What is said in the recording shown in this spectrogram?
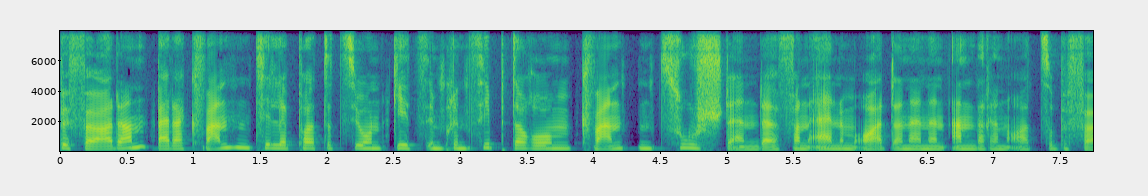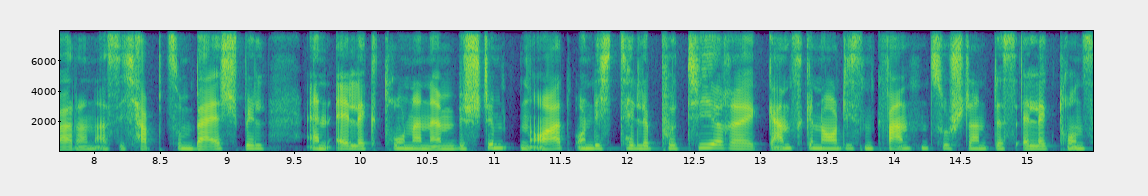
befördern. Bei der Quantenteleportation geht es im Prinzip darum, Quantenzustände von einem Ort an einen anderen Ort zu befördern. Also ich habe zum Beispiel ein Elektron an einem bestimmten Ort und ich teleportiere ganz genau diesen Quantenzustand des Elektrons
